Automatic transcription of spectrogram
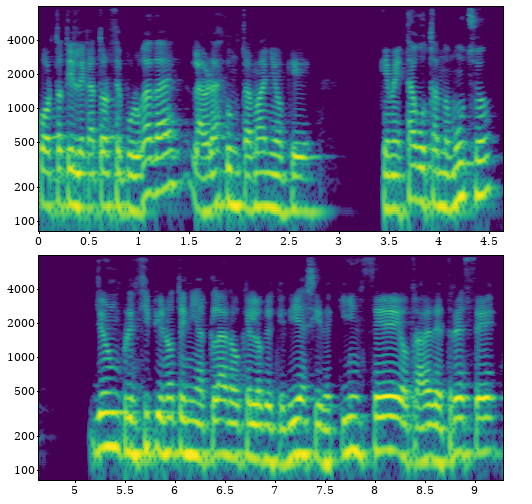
portátil de 14 pulgadas, la verdad es que un tamaño que que me está gustando mucho. Yo en un principio no tenía claro qué es lo que quería, si de 15, otra vez de 13,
